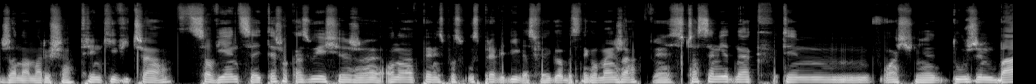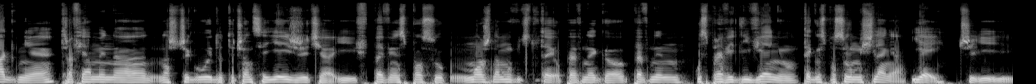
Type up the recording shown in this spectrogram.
żona Mariusza Trynkiewicza. Co więcej, też okazuje się, że ona w pewien sposób usprawiedliwia swojego obecnego męża. Z czasem jednak w tym właśnie dużym bagnie trafiamy na, na szczegóły dotyczące jej życia i w pewien sposób można mówić tutaj o pewnego, pewnym usprawiedliwieniu tego sposobu myślenia jej, czyli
